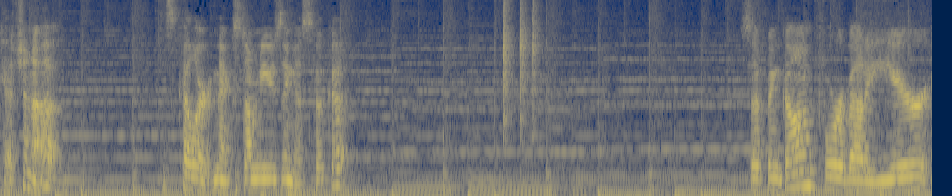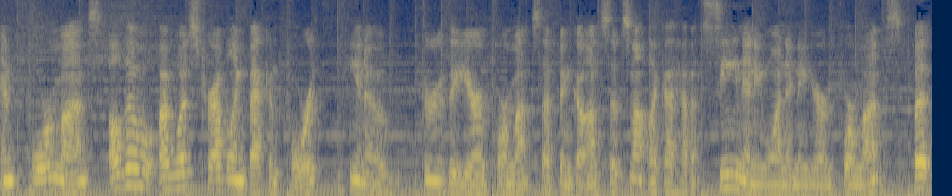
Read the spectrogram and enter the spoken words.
catching up. This color next I'm using is Hookup. So I've been gone for about a year and four months, although I was traveling back and forth, you know, through the year and four months I've been gone. So it's not like I haven't seen anyone in a year and four months, but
